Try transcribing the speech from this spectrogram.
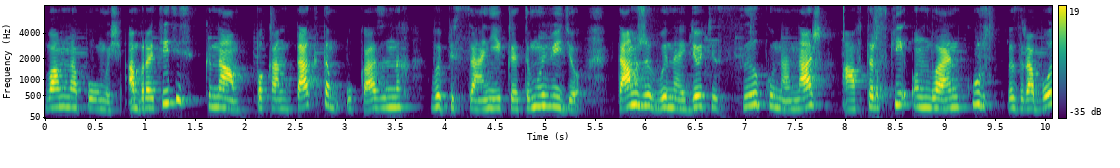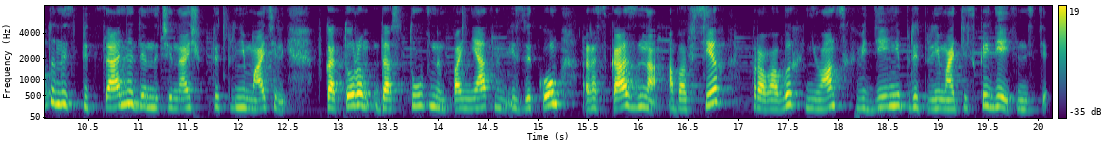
вам на помощь. Обратитесь к нам по контактам, указанных в описании к этому видео. Там же вы найдете ссылку на наш авторский онлайн-курс, разработанный специально для начинающих предпринимателей, в котором доступным, понятным языком рассказано обо всех правовых нюансах ведения предпринимательской деятельности.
